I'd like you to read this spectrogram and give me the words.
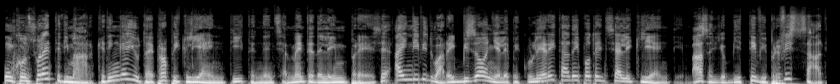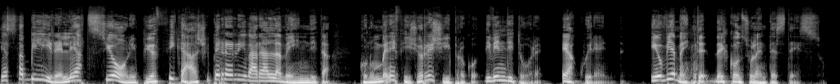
Un consulente di marketing aiuta i propri clienti, tendenzialmente delle imprese, a individuare i bisogni e le peculiarità dei potenziali clienti, in base agli obiettivi prefissati, a stabilire le azioni più efficaci per arrivare alla vendita, con un beneficio reciproco di venditore e acquirente, e ovviamente del consulente stesso.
